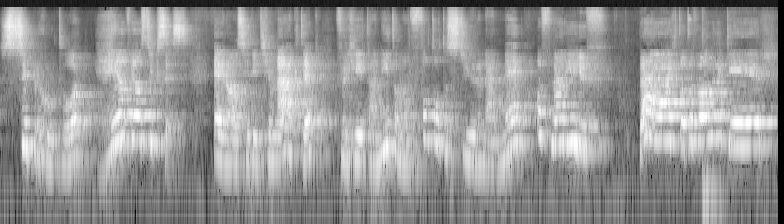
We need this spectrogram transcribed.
Supergoed hoor, heel veel succes. En als je dit gemaakt hebt, vergeet dan niet om een foto te sturen naar mij of naar je juf. Dag, tot de volgende keer!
